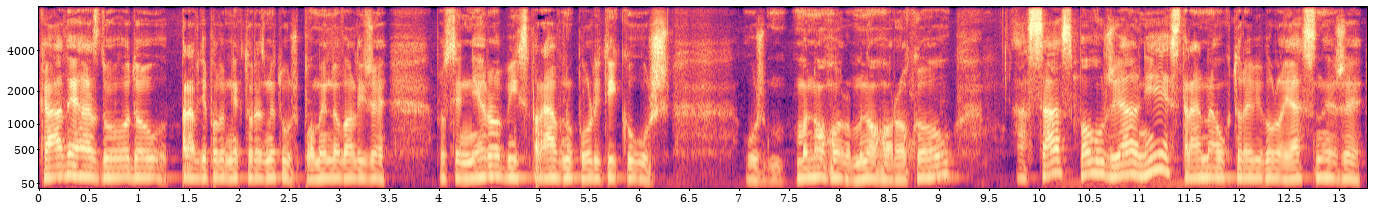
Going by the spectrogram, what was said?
KDH z dôvodov, pravdepodobne, ktoré sme tu už pomenovali, že proste nerobí správnu politiku už, už mnoho, mnoho rokov. A SAS, bohužiaľ, nie je strana, u ktorej by bolo jasné, že,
